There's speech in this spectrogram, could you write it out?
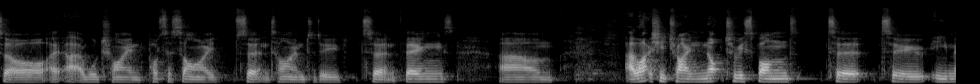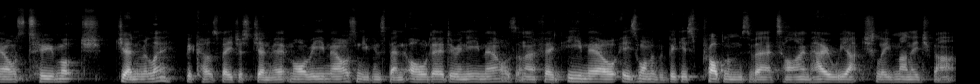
so I, I, will try and put aside certain time to do certain things. Um, I'll actually try not to respond to, to emails too much generally because they just generate more emails and you can spend all day doing emails. And I think email is one of the biggest problems of our time, how we actually manage that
